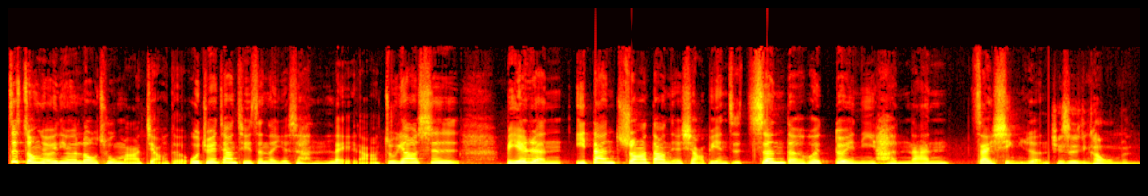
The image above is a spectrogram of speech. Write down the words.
这总有一天会露出马脚的。我觉得这样其实真的也是很累啦。主要是别人一旦抓到你的小辫子，真的会对你很难再信任。其实你看，我们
